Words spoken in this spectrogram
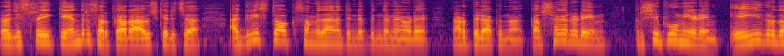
രജിസ്ട്രി കേന്ദ്ര സർക്കാർ ആവിഷ്കരിച്ച അഗ്രി സ്റ്റോക്ക് സംവിധാനത്തിന്റെ പിന്തുണയോടെ നടപ്പിലാക്കുന്ന കർഷകരുടെയും കൃഷിഭൂമിയുടെയും ഏകീകൃത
